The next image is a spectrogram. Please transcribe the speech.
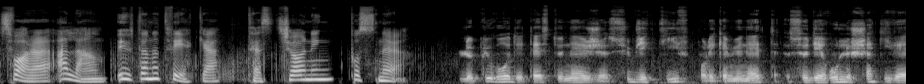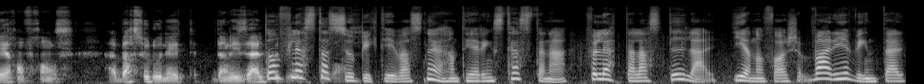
svarar Alain utan att tveka testkörning på snö. Le plus gros des tests neige subjectifs pour les camionnettes se déroule chaque hiver en France à Barcelonnette dans les Alpes. De flesta subjektiva snöhanteringstesterna för lätta lastbilar genomförs varje vinter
